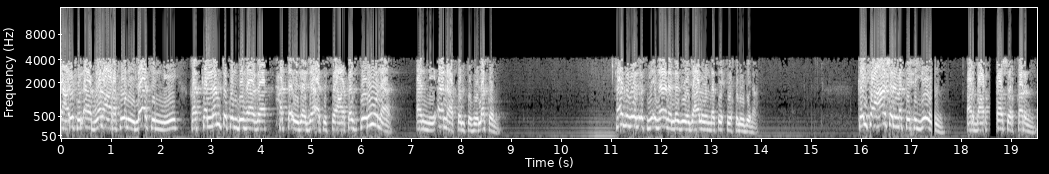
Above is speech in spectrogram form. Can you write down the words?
يعرفوا الآب ولا عرفوني لكني قد كلمتكم بهذا حتى إذا جاءت الساعة تذكرون أني أنا قلته لكم. هذا هو الاطمئنان الذي يجعله المسيح في قلوبنا. كيف عاش المسيحيون 14 قرن؟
